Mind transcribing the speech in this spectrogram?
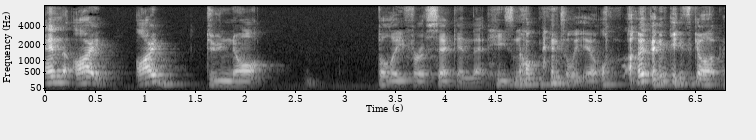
and I I do not believe for a second that he's not mentally ill. I think he's got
